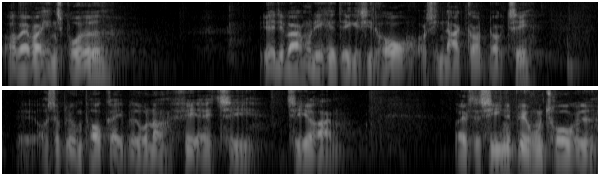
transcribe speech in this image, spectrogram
og hvad var hendes brøde? Ja, det var, at hun ikke havde dækket sit hår og sin nak godt nok til, og så blev hun pågrebet under ferie til Teheran. Og efter sine blev hun trukket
